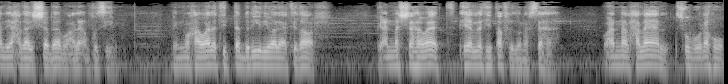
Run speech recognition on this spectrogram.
وليحذر الشباب على أنفسهم من محاولة التبرير والاعتذار بأن الشهوات هي التي تفرض نفسها وأن الحلال سبله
